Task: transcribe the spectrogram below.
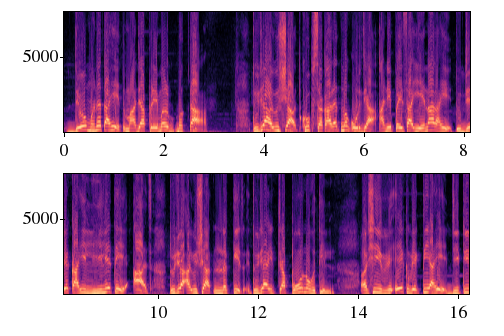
देव म्हणत आहेत माझ्या प्रेमळ भक्ता तुझ्या आयुष्यात खूप सकारात्मक ऊर्जा आणि पैसा येणार आहे. तू जे काही लिहिले ते आज तुझ्या आयुष्यात नक्कीच तुझ्या इच्छा पूर्ण होतील. अशी एक व्यक्ती आहे जिची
